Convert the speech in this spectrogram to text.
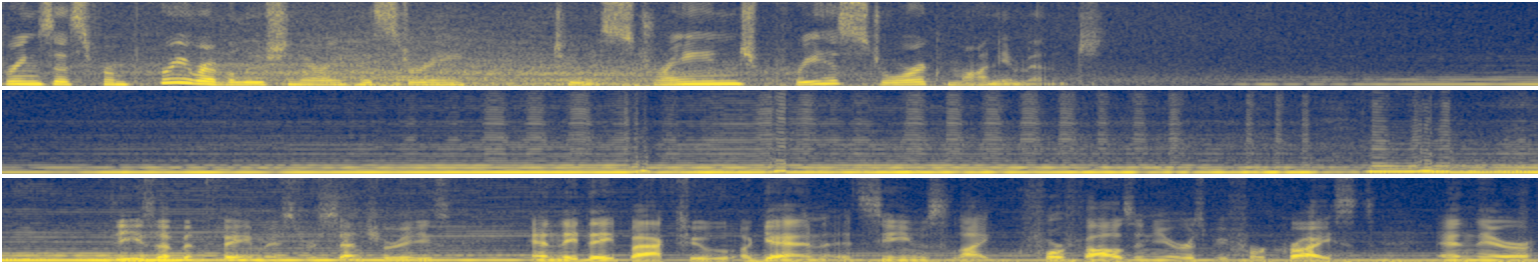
brings us from pre revolutionary history to a strange prehistoric monument. These have been famous for centuries and they date back to, again, it seems like 4,000 years before Christ. And there are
